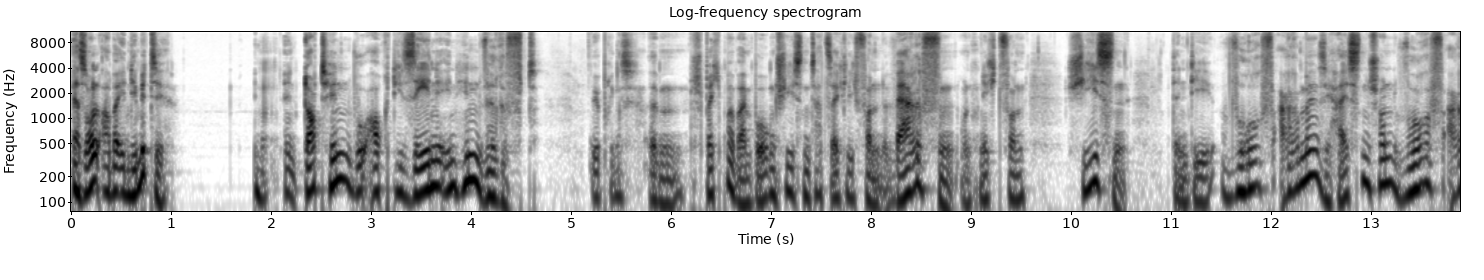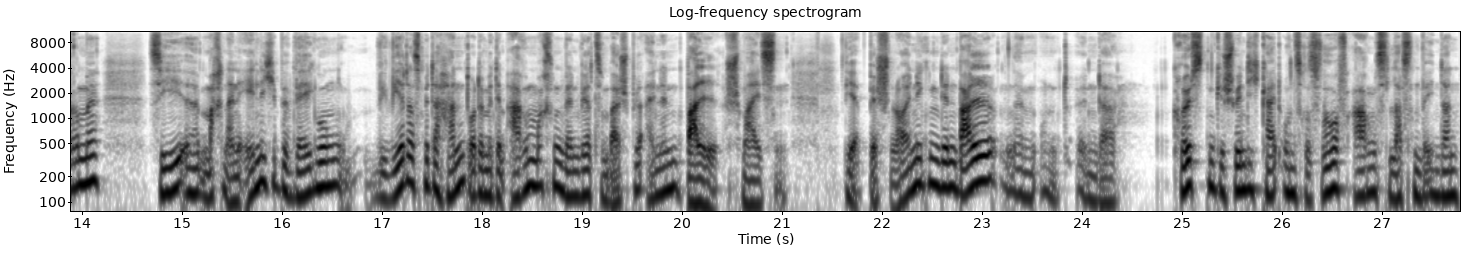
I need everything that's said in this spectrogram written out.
Er soll aber in die Mitte. In, in, dorthin, wo auch die Sehne ihn hinwirft. Übrigens ähm, spricht man beim Bogenschießen tatsächlich von Werfen und nicht von Schießen. Denn die Wurfarme, sie heißen schon Wurfarme, sie äh, machen eine ähnliche Bewegung, wie wir das mit der Hand oder mit dem Arm machen, wenn wir zum Beispiel einen Ball schmeißen. Wir beschleunigen den Ball ähm, und in der größten Geschwindigkeit unseres Wurfarms lassen wir ihn dann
